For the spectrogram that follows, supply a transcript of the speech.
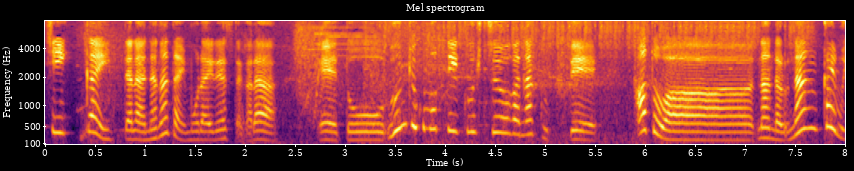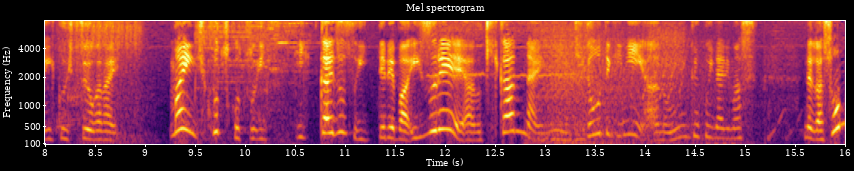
日1回行ったら7体もらえるやつだから、えっ、と、運極持っていく必要がなくって、あとは、なんだろう、何回も行く必要がない。毎日コツコツ1回ずつ行ってれば、いずれ、あの、期間内に自動的に、あの、運極になります。だからそんな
